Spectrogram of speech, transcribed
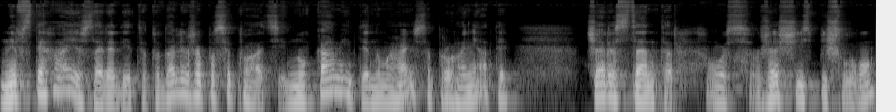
не встигаєш зарядити, то далі вже по ситуації. Ну, камінь ти намагаєшся проганяти через центр. Ось, вже 6 пішло.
